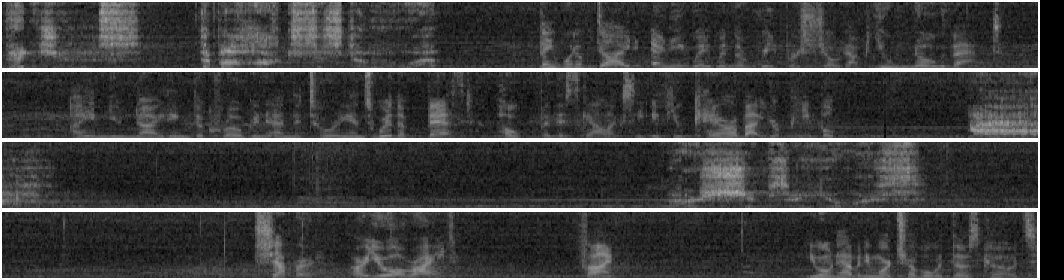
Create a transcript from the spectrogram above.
Vengeance. The Bahak system. Well, They would have died anyway when the Reapers showed up. You know that. I am uniting the Krogan and the Turians. We're the best hope for this galaxy. If you care about your people, our ships are yours. Shepard, are you alright? fine. You won't have any more trouble with those codes.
